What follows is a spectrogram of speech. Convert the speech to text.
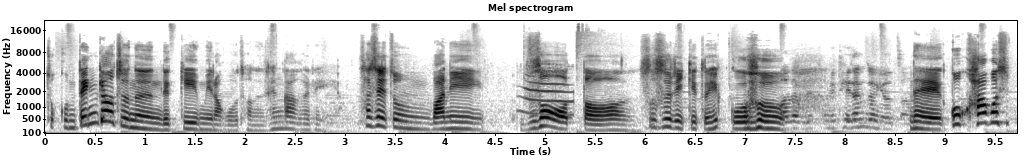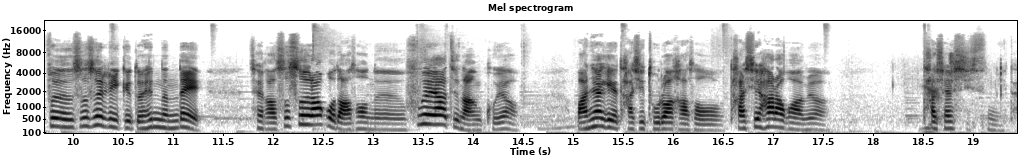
조금 당겨주는 느낌이라고 저는 생각을 해요. 사실 좀 많이 무서웠던 수술이기도 했고 맞아 우리, 우리 대장정이었잖아. 네, 꼭 하고 싶은 수술이기도 했는데 제가 수술하고 나서는 후회하진 않고요. 만약에 다시 돌아가서 다시 하라고 하면 다시 할 수 있습니다.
